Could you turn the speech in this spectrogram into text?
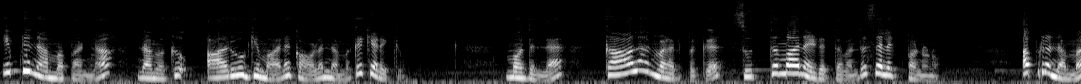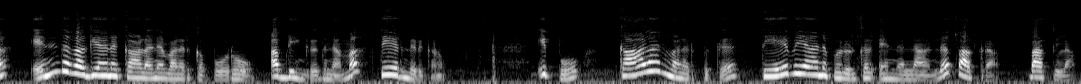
இப்படி நம்ம பண்ணா நமக்கு ஆரோக்கியமான காலம் நமக்கு கிடைக்கும். முதல்ல காளான் வளர்ப்புக்கு சுத்தமான இடத்தை வந்து செலக்ட் பண்ணணும். அப்புறம் நம்ம எந்த வகையான காளானை வளர்க்க போறோம் அப்படிங்கறது நம்ம தேர்ந்தெடுக்கணும். இப்போ காளான் வளர்ப்புக்கு தேவையான பொருட்கள் என்னெல்லாம்னு பார்க்கலாம் பார்க்கலாம்.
